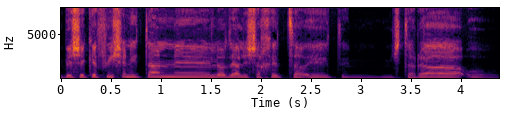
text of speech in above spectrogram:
ושכפי שניתן, אה, לא יודע, לשחד אה, משטרה או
